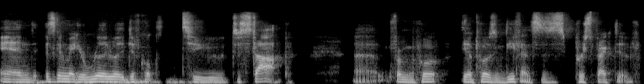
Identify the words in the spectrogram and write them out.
and it's going to make it really really difficult to to stop uh, from the opposing defense's perspective.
